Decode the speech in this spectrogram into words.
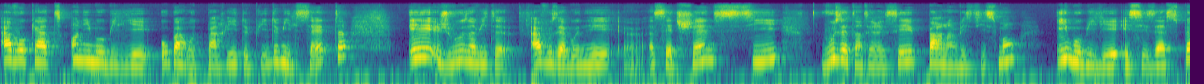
avocate en immobilier au barreau de Paris depuis 2007 et je vous invite à vous abonner euh, à cette chaîne si vous êtes intéressé par l'investissement immobilier et ses aspects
